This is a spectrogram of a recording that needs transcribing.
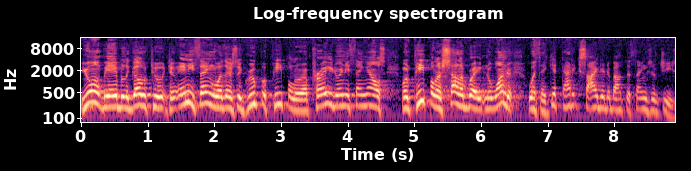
You won't be able to go to, to anything where there's a group of people or a parade or anything else when people are celebrating and wonder, would they get that excited about the things of Jesus?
